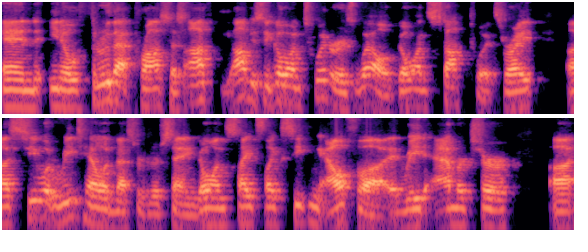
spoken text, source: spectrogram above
And you know, through that process, obviously go on Twitter as well. Go on stock StockTwits, right? Uh, see what retail investors are saying. Go on sites like Seeking Alpha and read amateur uh,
